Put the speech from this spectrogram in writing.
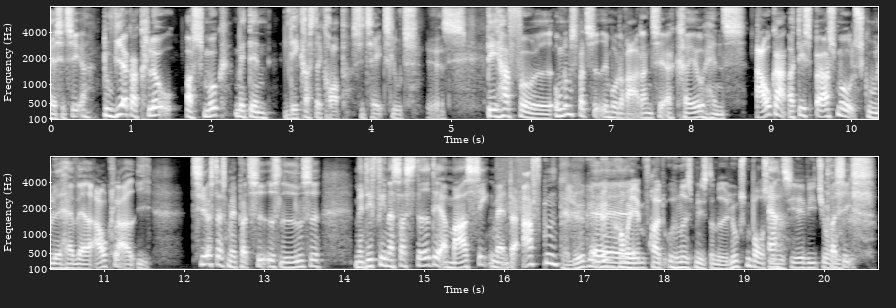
og jeg citerer, du virker klog og smuk med den lækreste krop, citat slut. Yes. Det har fået Ungdomspartiet i Moderaterne til at kræve hans afgang, og det spørgsmål skulle have været afklaret i tirsdags med partiets ledelse, men det finder så sted der meget sent mandag aften. Da Lykke, Lykke kommer hjem fra et udenrigsministermøde i Luxembourg, som Øh, ja, han siger i videoen. Præcis.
